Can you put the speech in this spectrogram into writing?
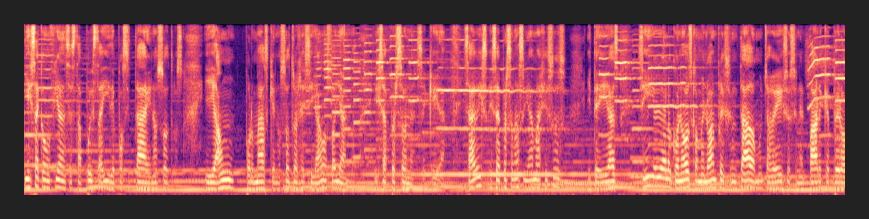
y esa confianza está puesta ahí depositada en nosotros. Y aún por más que nosotros le sigamos fallando, esa persona se queda. ¿Sabes? Esa persona se llama Jesús y te dirás, sí, yo ya lo conozco, me lo han presentado muchas veces en el parque, pero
